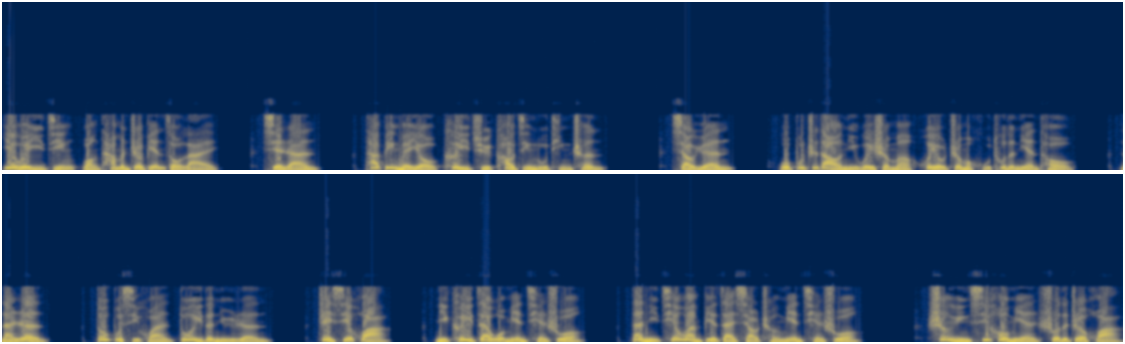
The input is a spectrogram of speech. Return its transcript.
叶维已经往他们这边走来，显然他并没有刻意去靠近陆廷琛。小袁，我不知道你为什么会有这么糊涂的念头。男人都不喜欢多疑的女人，这些话。你可以在我面前说，但你千万别在小程面前说。盛云熙后面说的这话，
